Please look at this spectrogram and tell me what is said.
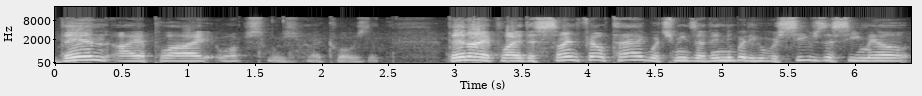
then I apply, whoops, I closed it. Then I apply the Seinfeld tag, which means that anybody who receives this email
